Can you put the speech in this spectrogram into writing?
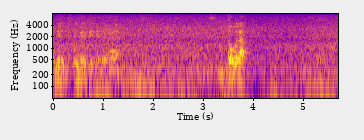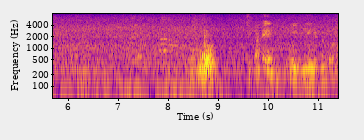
Huwag niyo, huwag niyo ipitin tayo, ha? Ito, wala. Natin. Uy, ninip na to. ah.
